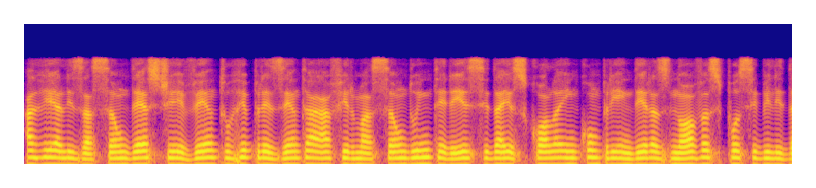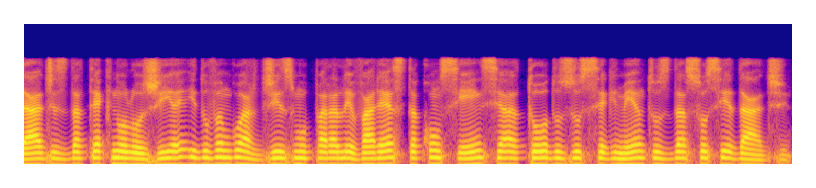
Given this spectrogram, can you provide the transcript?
a realização deste evento representa a afirmação do interesse da escola em compreender as novas possibilidades da tecnologia e do vanguardismo para levar esta consciência a todos os segmentos da sociedade.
